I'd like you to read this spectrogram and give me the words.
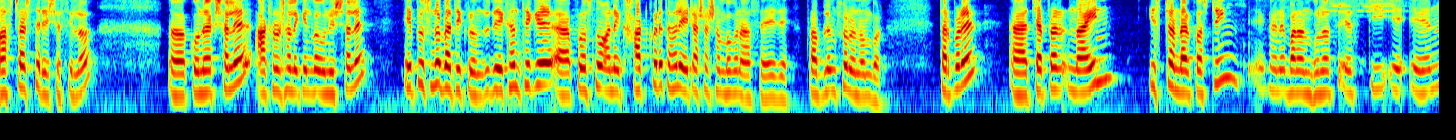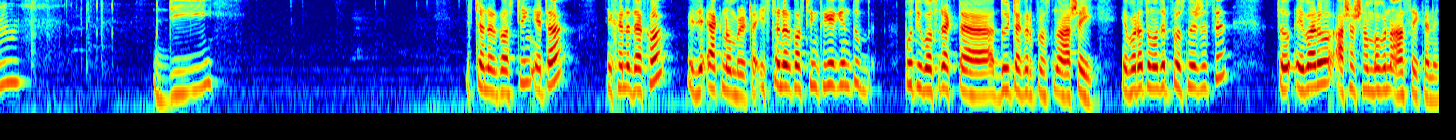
মাস্টার্সের এসেছিল কোনো এক সালে, আঠেরো সালে কিংবা উনিশ সালে। এই প্রশ্নটা ব্যতিক্রম। যদি এখান থেকে প্রশ্ন অনেক হার্ড করে, তাহলে এটা আসার সম্ভাবনা আছে। এই যে প্রবলেম ষোলো নম্বর। তারপরে চ্যাপ্টার নাইন স্ট্যান্ডার্ড কস্টিং এখানে বানান ভুল আছে S T A N D standard costing এটা এখানে দেখো, এই যে এক নম্বর এটা। স্ট্যান্ডার্ড কস্টিং থেকে কিন্তু প্রতি বছর একটা, দুই টাকার প্রশ্ন আসেই। এবারও তোমাদের প্রশ্ন এসেছে। তো এবারও আসার সম্ভাবনা আছে এখানে।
